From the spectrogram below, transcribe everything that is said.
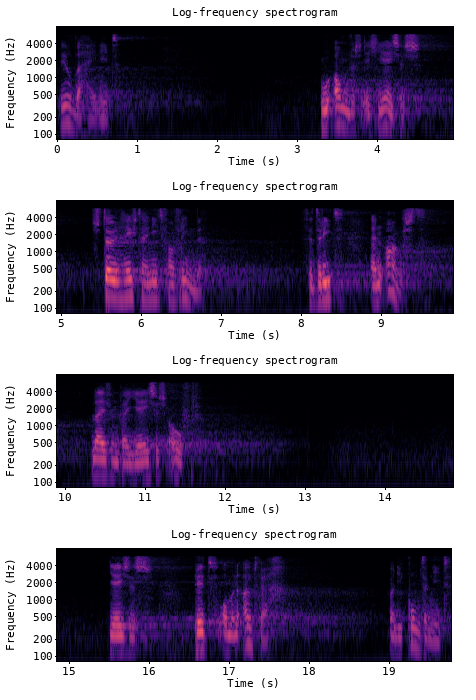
wilde hij niet. Hoe anders is Jezus? Steun heeft hij niet van vrienden. Verdriet en angst blijven bij Jezus over. Jezus bidt om een uitweg, maar die komt er niet.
